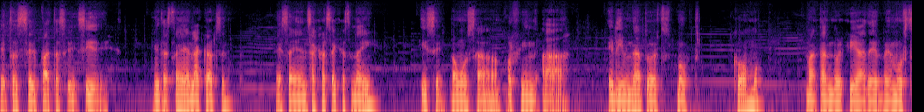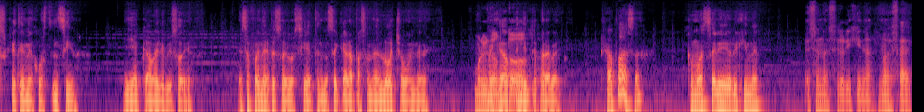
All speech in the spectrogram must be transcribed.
Entonces el pata se decide, mientras están en la cárcel, están en esa cárcel que están ahí, dice, vamos a por fin a eliminar todos estos monstruos. ¿Cómo? Matando al criadero de monstruos que tienen justo encima. Y acaba el episodio. Eso fue en el episodio 7, no sé qué ahora pasó en el 8 o el 9. Me Murieron quedo todos. pendiente para ver. Capaz, ¿eh? Como es serie original. Es una serie original. No se sabe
